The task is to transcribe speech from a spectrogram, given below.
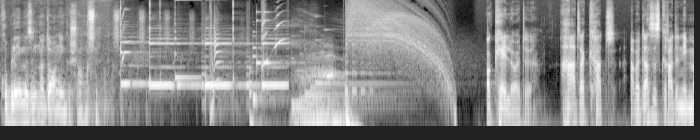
Probleme sind nur dornige Chancen. Okay, Leute, harter Cut. Aber das ist gerade neben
